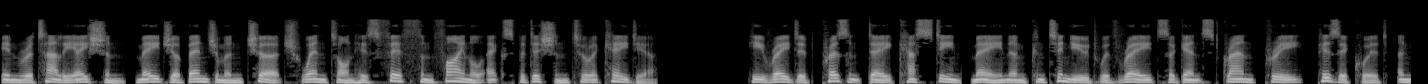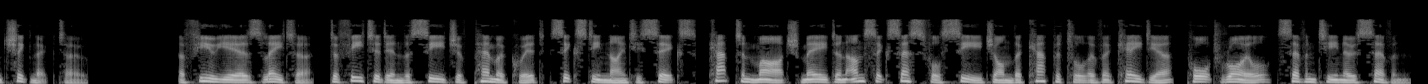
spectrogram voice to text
In retaliation, Major Benjamin Church went on his fifth and final expedition to Acadia. He raided present-day Castine, Maine and continued with raids against Grand Pré, Pisiquid, and Chignecto. A few years later, defeated in the Siege of Pemaquid 1696, Captain March made an unsuccessful siege on the capital of Acadia, Port Royal 1707.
